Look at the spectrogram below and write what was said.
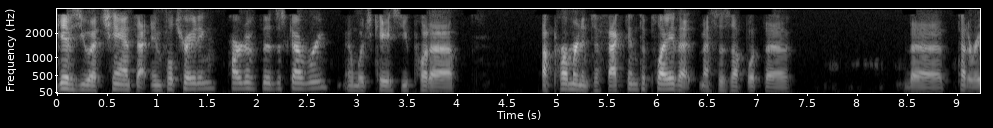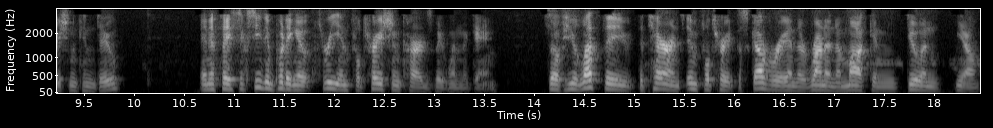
gives you a chance at infiltrating part of the Discovery, in which case you put a a permanent effect into play that messes up what the the Federation can do. And if they succeed in putting out three infiltration cards, they win the game. So if you let the the Terrans infiltrate Discovery and they're running amok and doing you know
